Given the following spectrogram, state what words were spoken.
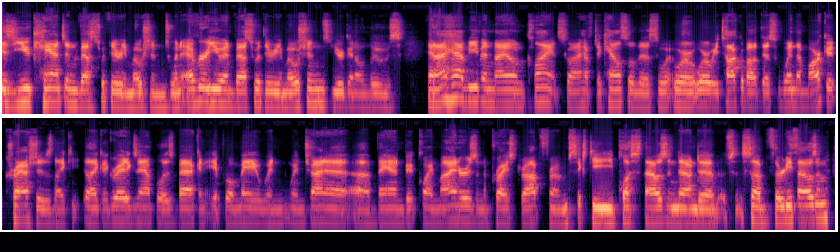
is you can't invest with your emotions. Whenever you invest with your emotions, you're going to lose. And I have even my own clients, so I have to counsel this where, where we talk about this when the market crashes. Like like a great example is back in April May when when China uh, banned Bitcoin miners and the price dropped from sixty plus thousand down to sub thirty thousand,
